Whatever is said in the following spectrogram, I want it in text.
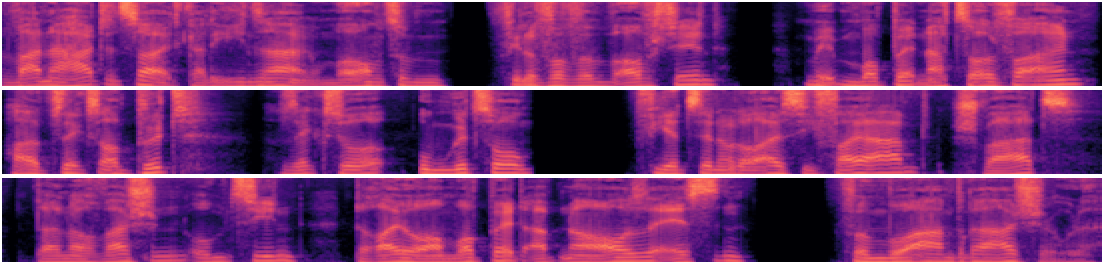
War eine harte Zeit, kann ich Ihnen sagen. Morgen zum Viertel vor fünf aufstehen, mit dem Moped nach Zollverein, halb sechs am Pütt, sechs Uhr umgezogen, 14.30 Uhr Feierabend, schwarz, dann noch waschen, umziehen, drei Uhr am Moped, ab nach Hause, essen, fünf Uhr Abend Realschule.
